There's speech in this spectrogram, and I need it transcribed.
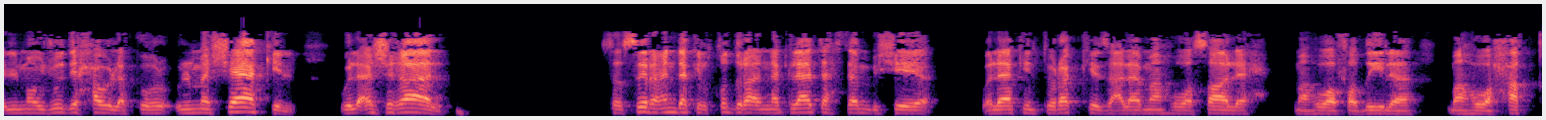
الموجودة حولك والمشاكل والأشغال ستصير عندك القدرة أنك لا تهتم بشيء ولكن تركز على ما هو صالح ما هو فضيلة ما هو حق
